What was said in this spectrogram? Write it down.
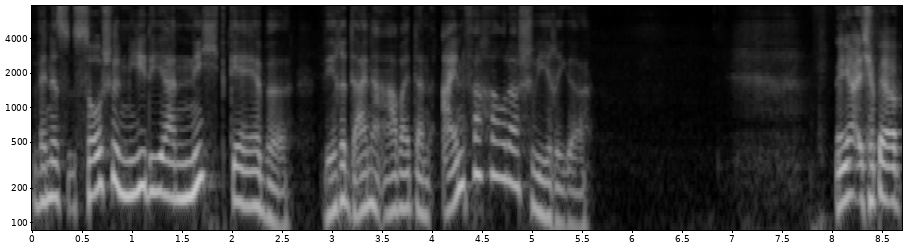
wenn es Social Media nicht gäbe, wäre deine Arbeit dann einfacher oder schwieriger? Naja, ich habe ja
